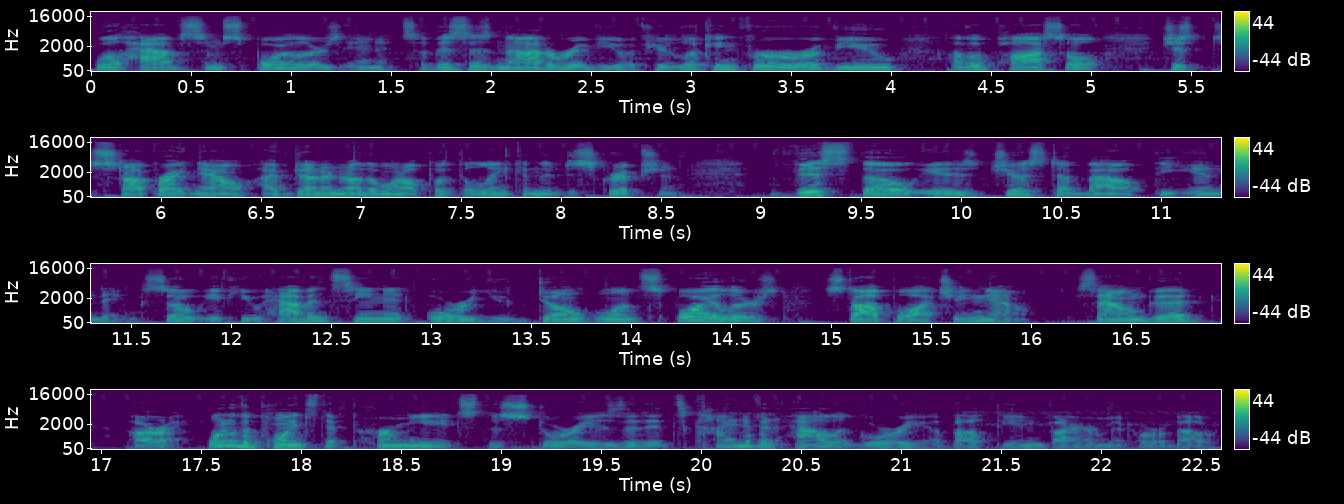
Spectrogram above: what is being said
will have some spoilers in it. So this is not a review. If you're looking for a review of Apostle, just stop right now. I've done another one. I'll put the link in the description. This, though, is just about the ending. So if you haven't seen it or you don't want spoilers, stop watching now. Sound good? All right. One of the points that permeates the story is that it's kind of an allegory about the environment or about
